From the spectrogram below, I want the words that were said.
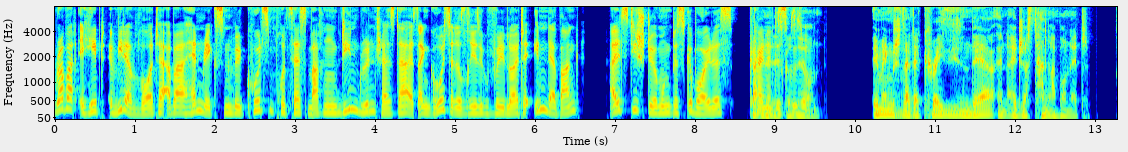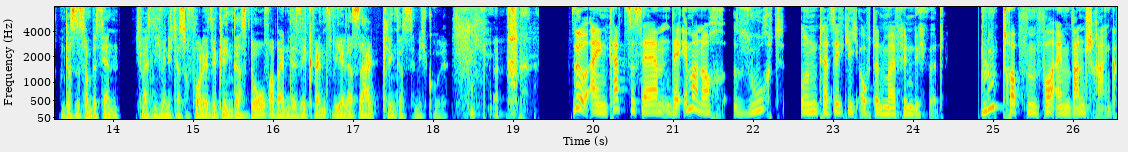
Robert erhebt Widerworte, aber Henriksen will kurzen Prozess machen. Dean Winchester ist ein größeres Risiko für die Leute in der Bank als die Stürmung des Gebäudes. Keine, Diskussion. Im Englischen sagt er crazy in there and I just hung up on it. Und das ist so ein bisschen, ich weiß nicht, wenn ich das so vorlese, klingt das doof, aber in der Sequenz, wie er das sagt, klingt das ziemlich cool. So, ein Cut zu Sam, der immer noch sucht und tatsächlich auch dann mal fündig wird. Bluttropfen vor einem Wandschrank.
